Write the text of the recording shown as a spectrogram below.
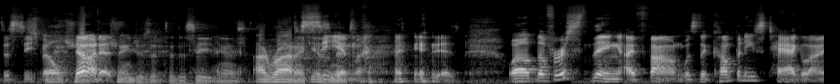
deceit. Spell no, check it is. changes it to deceit. Yes, ironic, isn't it? It is. Well, the first thing I found was the company's tagline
